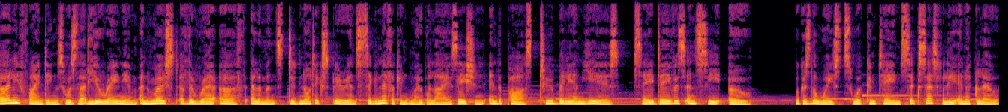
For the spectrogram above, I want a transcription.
early findings was that uranium and most of the rare earth elements did not experience significant mobilization in the past 2 billion years, say Davis and C.O. Because the wastes were contained successfully in Oklo,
